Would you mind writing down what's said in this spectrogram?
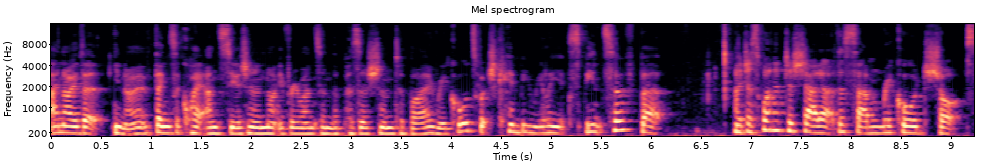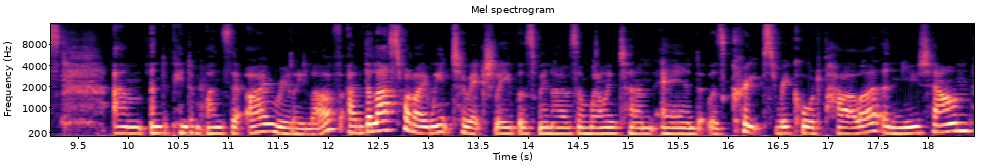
I know that, you know, things are quite uncertain and not everyone's in the position to buy records, which can be really expensive, but I just wanted to shout out to some record shops, um, independent ones that I really love. Um, the last one I went to actually was when I was in Wellington, and it was Creeps Record Parlour in Newtown.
